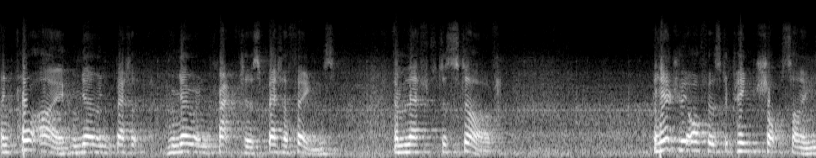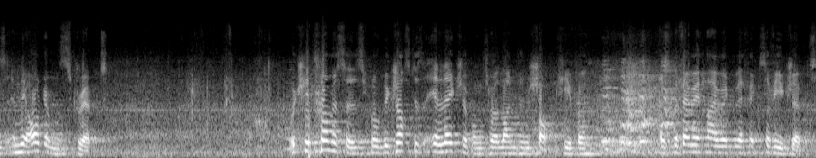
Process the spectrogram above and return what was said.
And poor I, who know in better, who know and practice better things am left to starve. He actually offers to paint shop signs in the Ogham script, which he promises will be just as illegible to a London shopkeeper as the very hieroglyphics of Egypt.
